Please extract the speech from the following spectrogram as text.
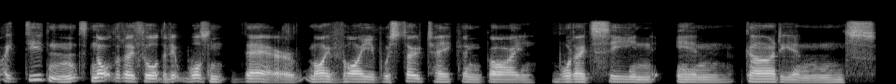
I didn't. Not that I thought that it wasn't there. My vibe was so taken by what I'd seen in Guardians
